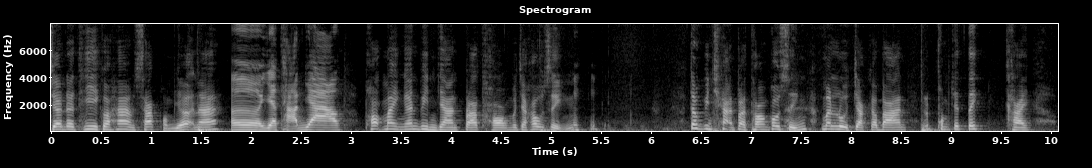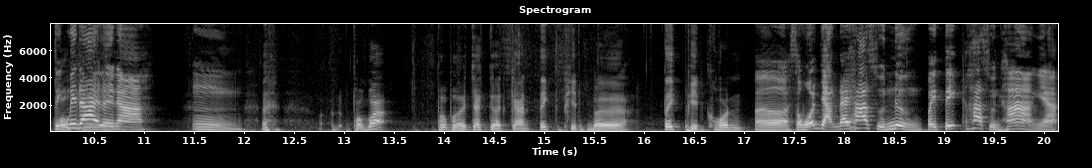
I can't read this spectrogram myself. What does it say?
เจ้าหน้าที่ก็ห้ามซักผมเยอะนะ เออ อย่าถามยาว เพราะไม่งั้นวิญญาณปลาทองมันจะเข้าสิงถ้าวิญญาณปลาทองเข้าสิง มันหลุดจากกระบาลแล้วผมจะติ๊กใคร ติ๊กไม่โอคได้เลยนะ อืมผมว่าเผลอๆจะเกิดการติ๊กผิดเบอร์ ติ๊กผิดคนเออสมมติอยากได้ 501 ไปติ๊ก 505 อย่างเงี้ย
